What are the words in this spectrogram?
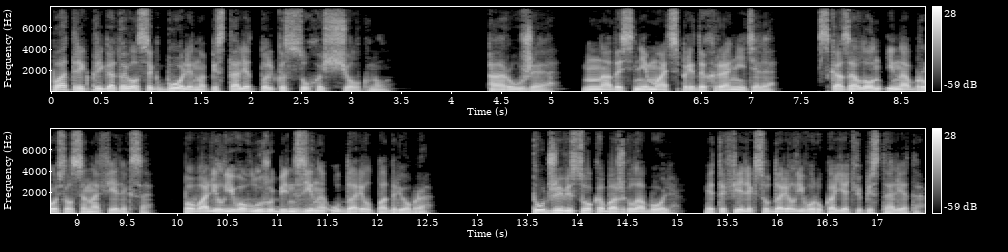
Патрик приготовился к боли, но пистолет только сухо щелкнул. «Оружие надо снимать с предохранителя», — сказал он и набросился на Феликса. Повалил его в лужу бензина, ударил под ребра. Тут же висок обожгла боль. Это Феликс ударил его рукоятью пистолета.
